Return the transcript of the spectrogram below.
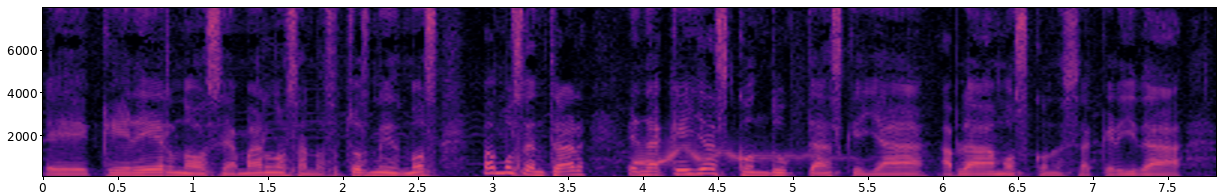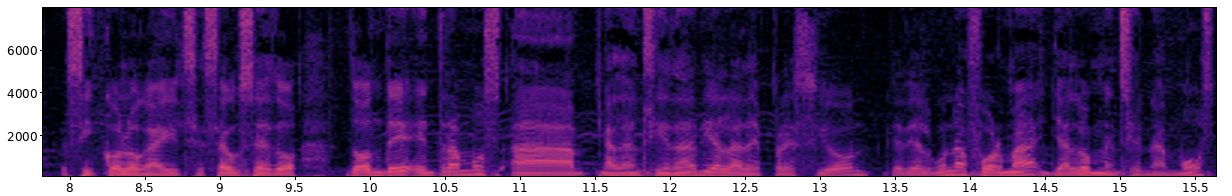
eh, querernos y amarnos a nosotros mismos, vamos a entrar en aquellas conductas que ya hablábamos con nuestra querida psicóloga Ilse Saucedo, donde entramos a, la ansiedad y a la depresión, que de alguna forma, ya lo mencionamos,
